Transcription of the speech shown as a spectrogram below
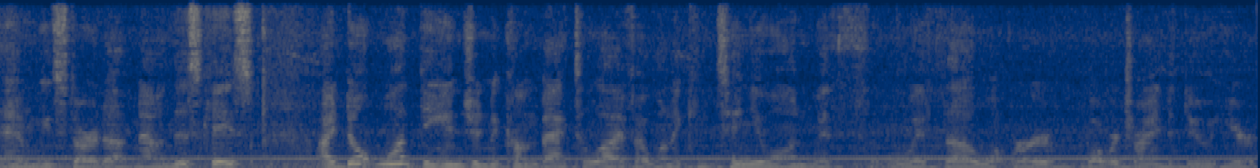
and we start up. Now in this case, I don't want the engine to come back to life. I want to continue on with with uh, what we're what we're trying to do here.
